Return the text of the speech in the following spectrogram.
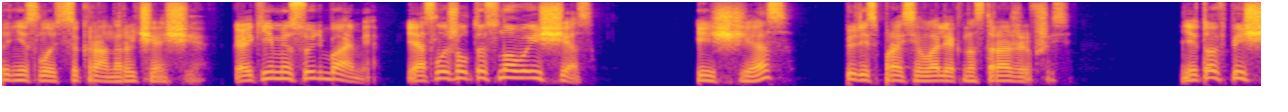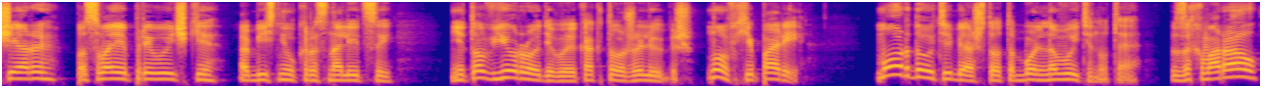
донеслось с экрана рычащее. «Какими судьбами? Я слышал, ты снова исчез». «Исчез?» — переспросил Олег, насторожившись. «Не то в пещеры, по своей привычке», — объяснил краснолицый, «не то в юродивые, как тоже любишь, ну, в хипари. Морда у тебя что-то больно вытянутая. Захворал?»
